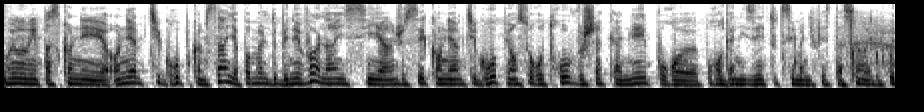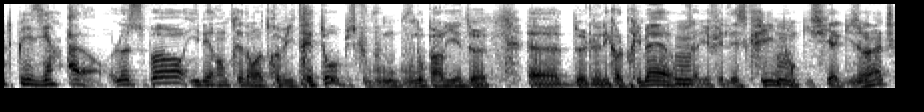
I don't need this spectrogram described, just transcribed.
Oui, oui, parce qu'on est, on est un petit groupe comme ça. Il y a pas mal de bénévoles hein, ici. Hein. Je sais qu'on est un petit groupe et on se retrouve chaque année pour euh, pour organiser toutes ces manifestations avec beaucoup de plaisir. Alors, le sport, il est rentré dans votre vie très tôt, puisque vous, vous nous parliez de euh, de l'école primaire, Mm. vous aviez fait de l'escrime, donc ici à Guisonnach.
